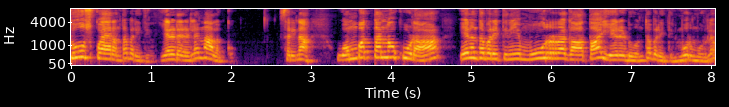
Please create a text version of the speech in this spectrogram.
ಟೂ ಸ್ಕ್ವೇರ್ ಅಂತ ಬರಿತೀನಿ. ಎರಡೆರಡಲೆ ನಾಲ್ಕು. ಸರಿನಾ? ಒಂಬತ್ತನ್ನು ಕೂಡ ಏನಂತ ಬರಿತೀನಿ? ಮೂರರ ಘಾತ ಎರಡು ಅಂತ ಬರಿತೀನಿ. ಮೂರು, ಮೂರಲೆ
